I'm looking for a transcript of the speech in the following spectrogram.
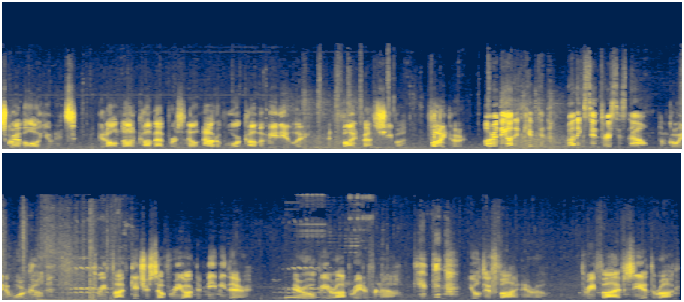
Scramble all units. Get all non-combat personnel out of Warcom immediately. And find Bathsheba. Find her! Already on it, Captain. Running Sintresses now. I'm going to Warcom. 3-5, get yourself rearmed and meet me there. Arrow will be your operator for now. Captain? You'll do fine, Arrow. 3-5, see you at the Rock.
